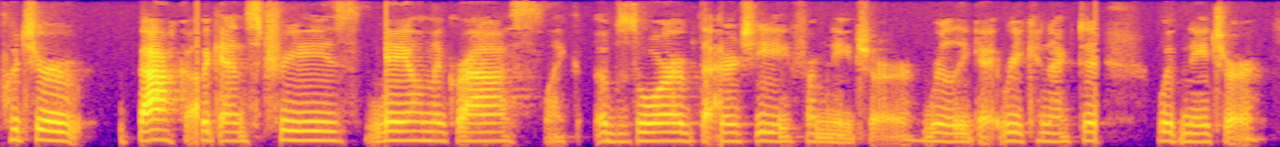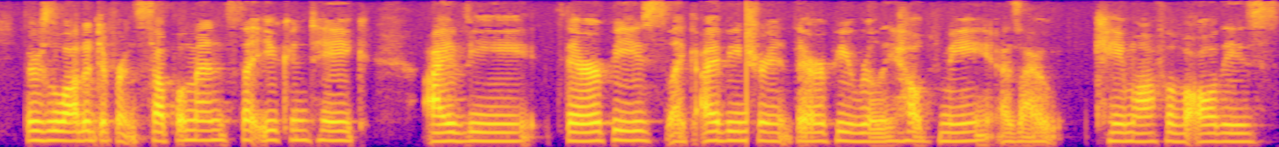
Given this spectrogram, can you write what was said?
Put your back up against trees lay on the grass like absorb the energy from nature. Really get reconnected with nature. There's a lot of different supplements that you can take IV therapies, like IV nutrient therapy, really helped me as I came off of all these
